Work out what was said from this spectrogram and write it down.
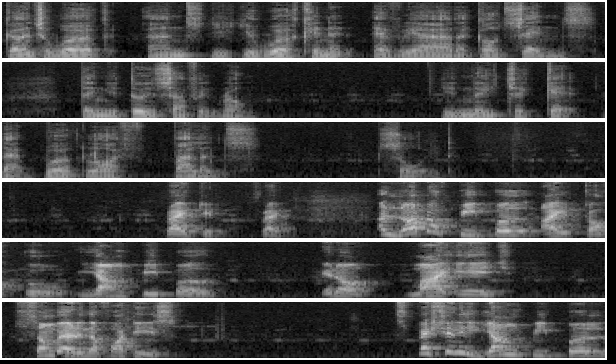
going to work and you, you're working it every hour that God sends, then you're doing something wrong. You need to get that work life balance sorted. Right, Tim. Right. A lot of people I talk to, young people, you know, my age, somewhere in the 40s, especially young people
